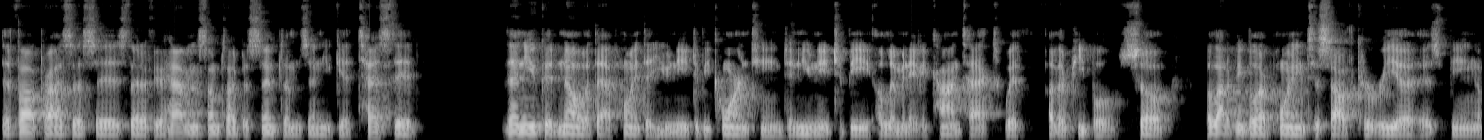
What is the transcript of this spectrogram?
the thought process is that if you're having some type of symptoms and you get tested, then you could know at that point that you need to be quarantined and you need to be eliminating contact with other people. So a lot of people are pointing to South Korea as being a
